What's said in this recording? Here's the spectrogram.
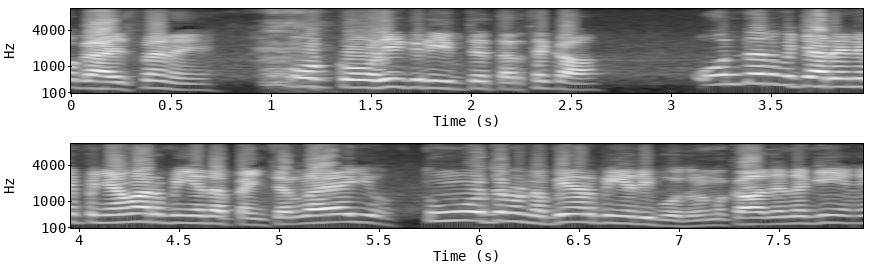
ਉਹ ਗਾਇਸ ਭੈਣੇ, ਉਹ ਕੋਈ ਗਰੀਬ ਤੇ ਤਰਸਕਾ ਉਧਰ ਵਿਚਾਰੇ ਨੇ 50 ਰੁਪਈਆਂ ਦਾ ਪੈਂਚਰ ਲਾਇਆ ਈ ਉਹ ਤੂੰ ਉਧਰੋਂ 90 ਰੁਪਈਆਂ ਦੀ ਬੋਤਲ ਮੁਕਾ ਦੇਣ ਲੱਗੀ ਆ।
